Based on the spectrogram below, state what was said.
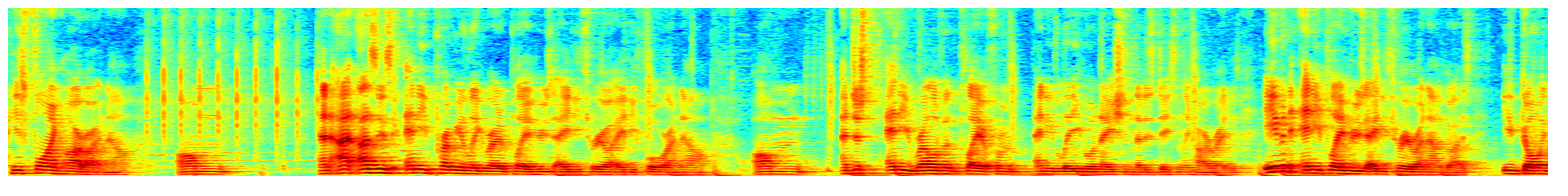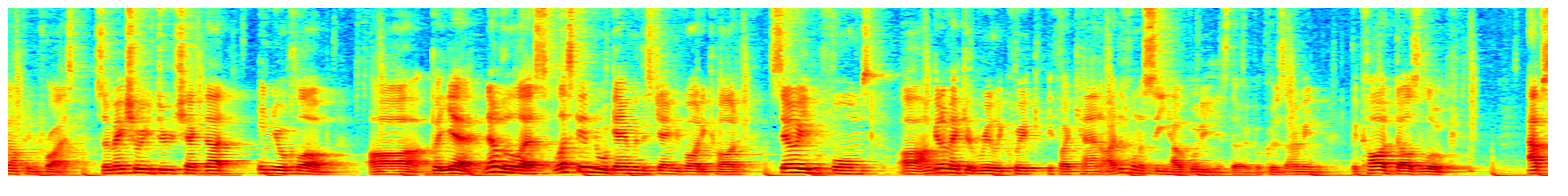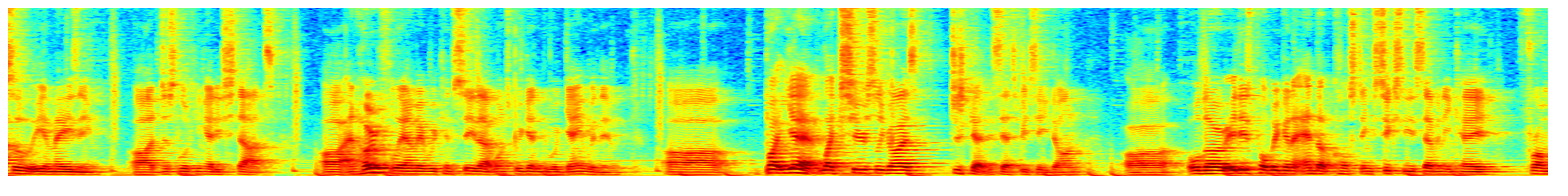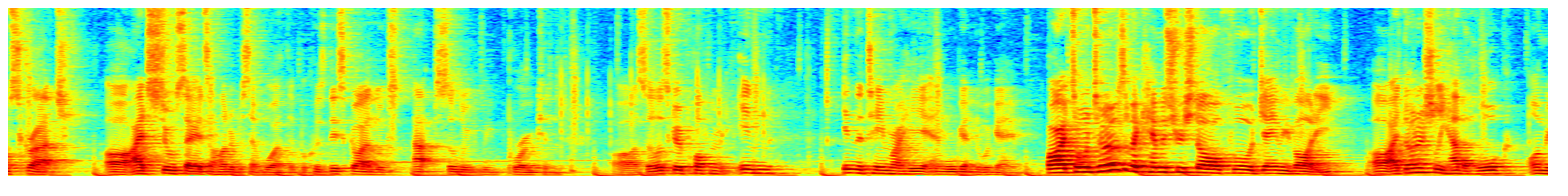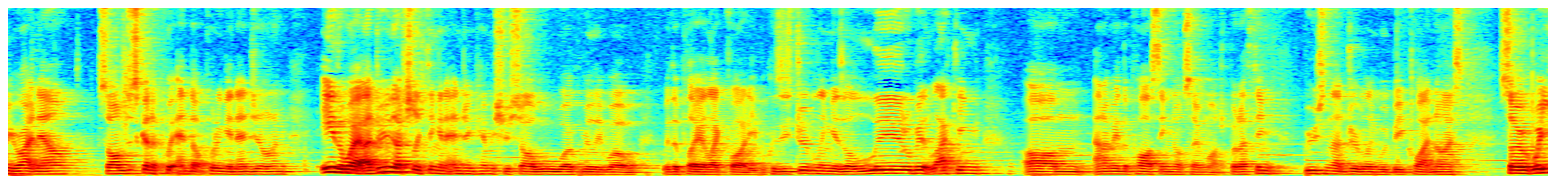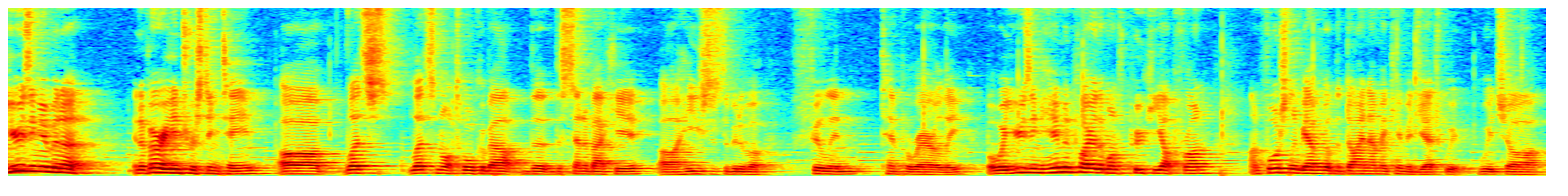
He's flying high right now. Um, and as is any Premier League rated player who's 83 or 84 right now. Um, and just any relevant player from any league or nation that is decently high rated. Even any player who's 83 right now, guys, is going up in price. So make sure you do check that in your club. Uh, but yeah, nevertheless, let's get into a game with this Jamie Vardy card, see how he performs. Uh, I'm going to make it really quick if I can. I just want to see how good he is though, because I mean, the card does look absolutely amazing, uh, just looking at his stats. Uh, and hopefully, I mean, we can see that once we get into a game with him. Uh, but yeah, like seriously, guys, just get this SBC done. Uh, although it is probably going to end up costing 60 to 70k from scratch, uh, I'd still say it's 100% worth it because this guy looks absolutely broken. Uh, so let's go pop him in in the team right here and we'll get into a game. Alright, so in terms of a chemistry style for Jamie Vardy, uh, I don't actually have a Hawk on me right now, so I'm just going to put end up putting an engine on him. Either way, I do actually think an engine chemistry style will work really well with a player like Vardy because his dribbling is a little bit lacking, um, and I mean the passing not so much. But I think boosting that dribbling would be quite nice. So we're using him in a in a very interesting team. Uh, let's let's not talk about the the centre back here. Uh, he's just a bit of a fill in temporarily, but we're using him and player of the month Pukki up front. Unfortunately, we haven't got the dynamic image yet, which, which uh,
